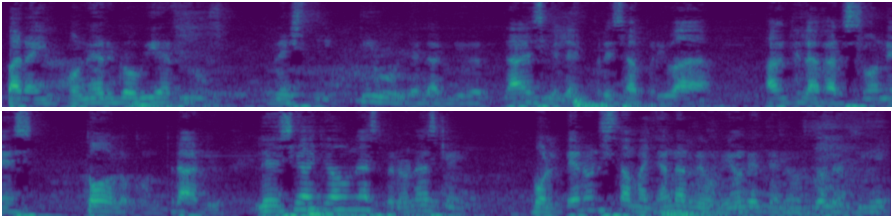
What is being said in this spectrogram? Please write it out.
para imponer gobiernos restrictivos de las libertades y de la empresa privada. Ángela Garzón es todo lo contrario. Le decía yo a unas personas que volvieron esta mañana a reuniones de nosotros, les dije,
